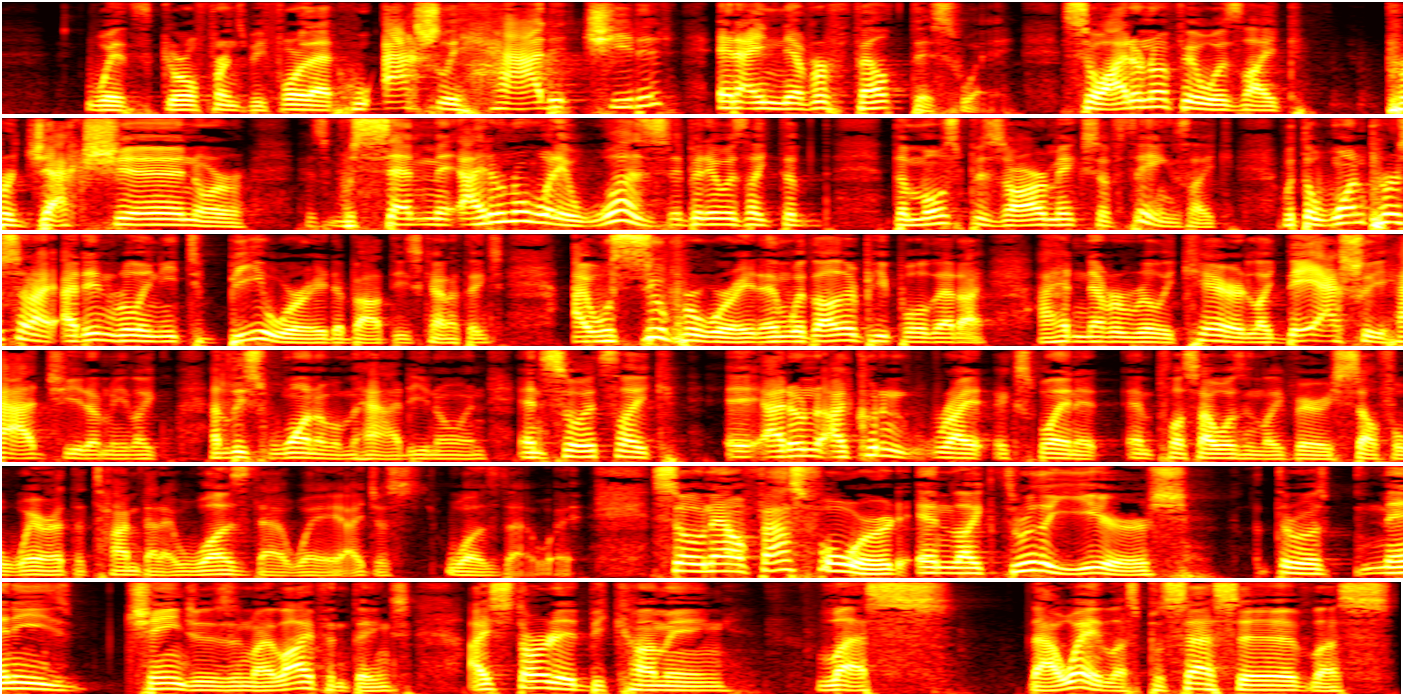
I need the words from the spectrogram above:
with girlfriends before that who actually had cheated and I never felt this way. So I don't know if it was like projection or resentment. I don't know what it was, but it was like the, the most bizarre mix of things. Like with the one person, I, I didn't really need to be worried about these kind of things. I was super worried. And with other people that I, I had never really cared, like they actually had cheated on me. Like at least one of them had, you know, and, and so it's like, eh, I don't, I couldn't right explain it. And plus I wasn't like very self aware at the time that I was that way. I just was that way. So now fast forward and like through the years, was many changes in my life and things. I started becoming less that way, less possessive, less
